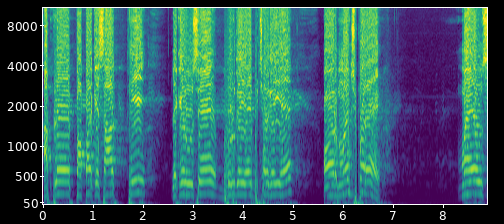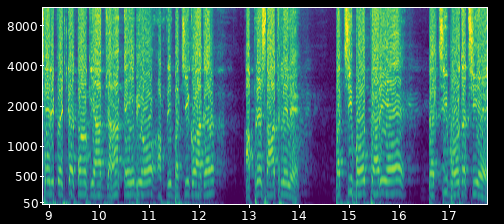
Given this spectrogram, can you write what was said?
अपने पापा के साथ थी, लेकिन उसे भूल गई है, बिछड़ गई है, और मंच पर है। मैं उनसे रिक्वेस्ट करता हूँ कि आप जहाँ कहीं भी हो, अपनी बच्ची को आकर अपने साथ ले लें। बच्ची बहुत प्यारी है, बच्ची बहुत अच्छी है।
